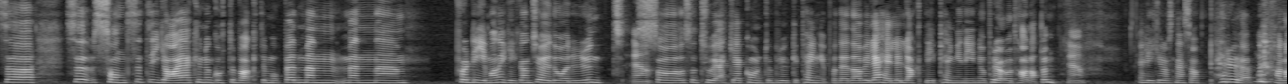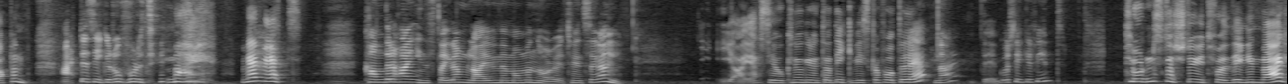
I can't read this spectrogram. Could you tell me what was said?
så, så sånn sett, ja, jeg kunne gått tilbake til moped, men, men eh, fordi man ikke kan kjøre det året rundt, Ja. så, så tror jeg ikke jeg kommer til å bruke penger på det. Da ville jeg heller lagt de pengene inn og prøve å ta lappen. Ja. Jeg liker åssen jeg sa 'prøve å ta lappen'. Er det sikkert hun får det til? Nei, hvem vet? Kan dere ha Instagram live med Mamma Norway Twins en gang? Ja, jeg ser jo ikke noen grunn til at ikke vi skal få til det. Nei, det går sikkert fint. Tror den største utfordringen der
